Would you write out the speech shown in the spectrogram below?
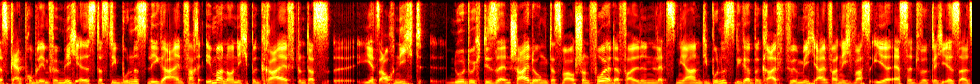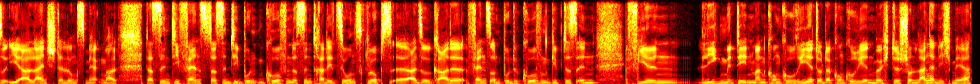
Das Kernproblem für mich ist, dass die Bundesliga einfach immer noch nicht begreift und das äh, jetzt auch nicht nur durch diese Entscheidung, das war auch schon vorher der Fall in den letzten Jahren. Die Bundesliga begreift für mich einfach nicht, was ihr Asset wirklich ist, also ihr Alleinstellungsmerkmal. Das sind die Fans, das sind die bunten Kurven, das sind Traditionsclubs. Äh, also gerade Fans und bunte Kurven gibt es in vielen Ligen, mit denen man konkurriert oder konkurrieren möchte, schon lange nicht mehr.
